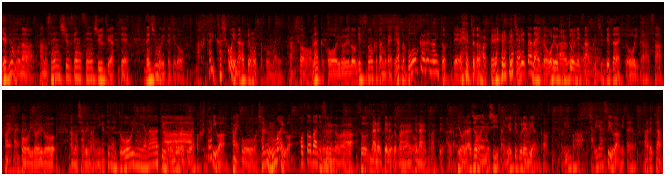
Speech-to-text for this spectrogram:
やでもなあの先週先々週とやって先週も言ったけどあ二人賢いなって思ったほんまにあ、そう？なんかこういろいろゲストの方迎えてやっぱボーカルの人って ちょっと待って。口下手な人俺を筆頭にさ口下手な人多いからさはいはいこはい。ういろいろあの喋るのが苦手な人多いんやなっていうのを思うんだけどやっぱ二人ははいこう喋るのうまいわ。言葉にするのが、慣れてるとか慣れてないとかって、あれラジオの MC さん言ってくれるやんか。今喋りやすいわみたいな。あれちゃん。う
